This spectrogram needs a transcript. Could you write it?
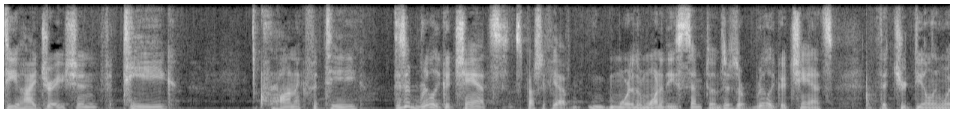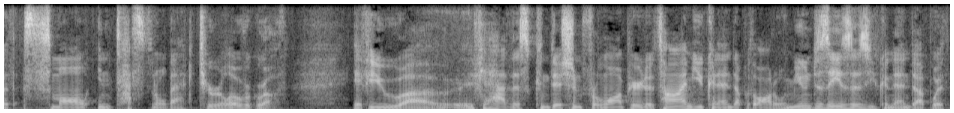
dehydration, fatigue, chronic fatigue, there's a really good chance, especially if you have more than one of these symptoms, there's a really good chance that you're dealing with small intestinal bacterial overgrowth. If you uh, if you have this condition for a long period of time, you can end up with autoimmune diseases. You can end up with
